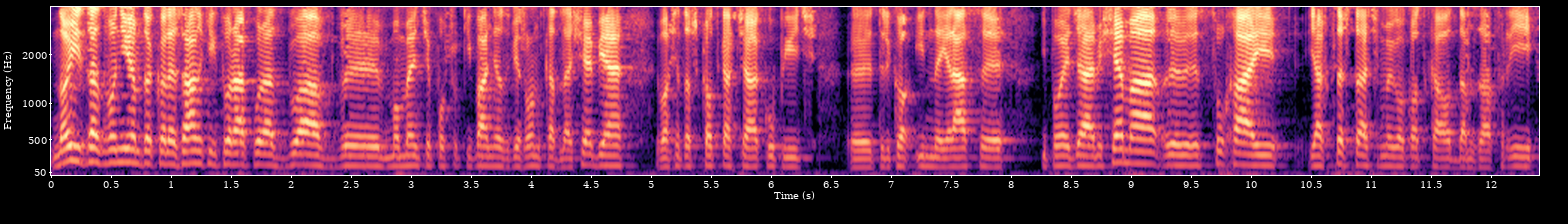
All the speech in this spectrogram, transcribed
No i zadzwoniłem do koleżanki, która akurat była w momencie poszukiwania zwierzątka dla siebie, właśnie też kotka chciała kupić, y, tylko innej rasy i powiedziałem, siema, y, słuchaj, jak chcesz to ja ci mojego kotka oddam za free,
